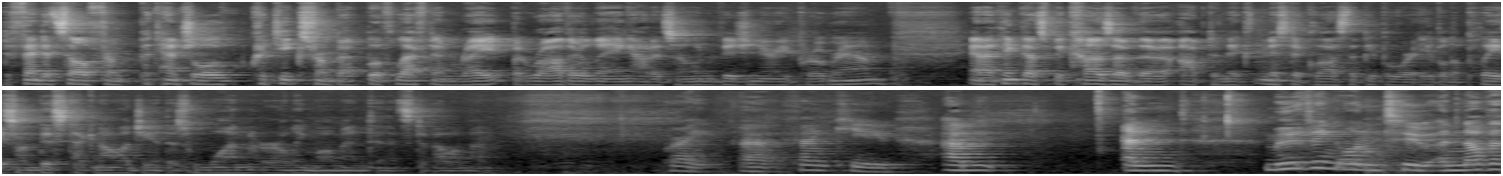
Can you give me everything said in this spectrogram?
defend itself from potential critiques from both left and right, but rather laying out its own visionary program. And I think that's because of the optimistic gloss that people were able to place on this technology at this one early moment in its development. Great, uh, thank you. Um, and moving on to another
